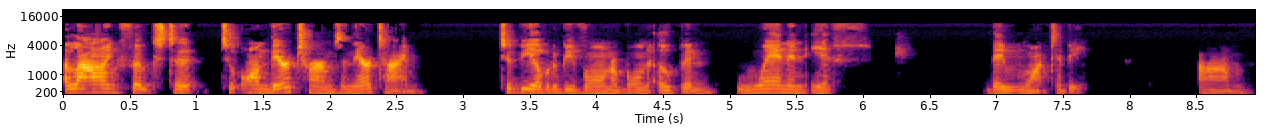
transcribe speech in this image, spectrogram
allowing folks to to on their terms and their time to be able to be vulnerable and open when and if they want to be. Um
